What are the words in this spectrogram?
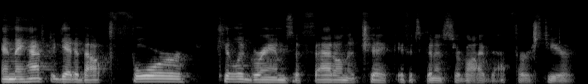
and they have to get about four kilograms of fat on the chick if it's going to survive that first year.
